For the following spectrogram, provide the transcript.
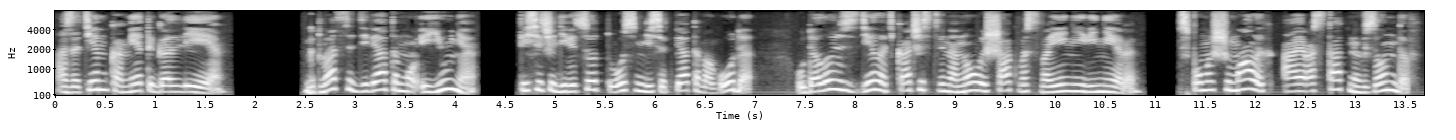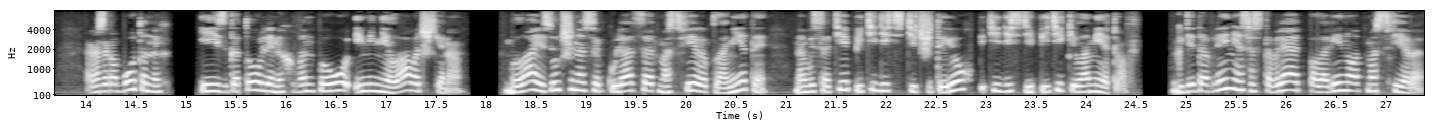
а затем кометы Галлея. К 29 июня 1985 года удалось сделать качественно новый шаг в освоении Венеры. С помощью малых аэростатных зондов разработанных и изготовленных в НПО имени Лавочкина, была изучена циркуляция атмосферы планеты на высоте 54-55 километров, где давление составляет половину атмосферы,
